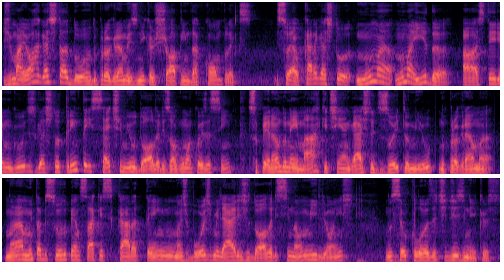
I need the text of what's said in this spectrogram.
de maior gastador do programa Sneaker Shopping da Complex, isso é, o cara gastou numa, numa ida a Stadium Goods, gastou 37 mil dólares, alguma coisa assim, superando o Neymar, que tinha gasto 18 mil no programa. Não é muito absurdo pensar que esse cara tem umas boas milhares de dólares, se não milhões, no seu closet de sneakers.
